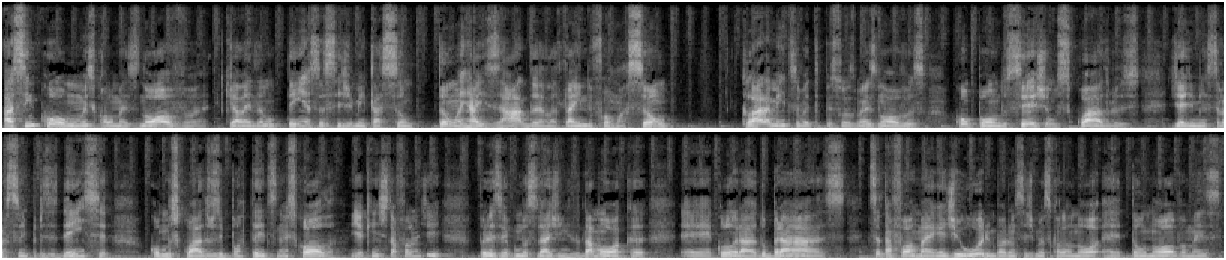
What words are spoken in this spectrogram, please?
Assim como uma escola mais nova, que ela ainda não tem essa sedimentação tão enraizada, ela está indo em formação, claramente você vai ter pessoas mais novas compondo sejam os quadros de administração e presidência, como os quadros importantes na escola. E aqui a gente está falando de, por exemplo, uma cidade unida da Moca, é, Colorado do Brás, de certa forma a Ega de Ouro, embora não seja uma escola no, é, tão nova, mas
